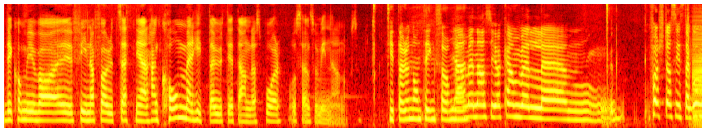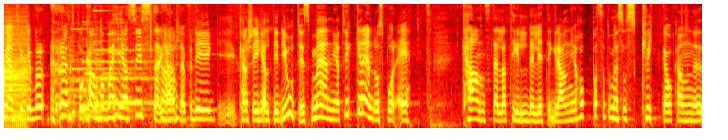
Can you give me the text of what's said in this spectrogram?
det kommer ju vara eh, fina förutsättningar. Han kommer hitta ut i ett andra spår och sen så vinner han också. Hittar du någonting som... Ja, men alltså jag kan väl... Eh, första sista gången jag trycker rött på Campo Bahias syster ja. kanske, för det kanske är helt idiotiskt. Men jag tycker ändå spår 1 kan ställa till det lite grann. Jag hoppas att de är så kvicka och kan eh,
